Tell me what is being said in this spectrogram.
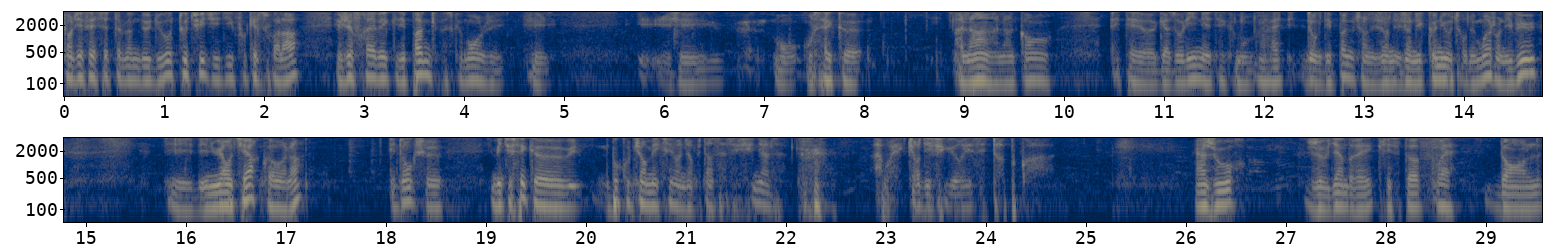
quand j'ai fait cet album de duo, tout de suite, j'ai dit, il faut qu'elle soit là. Et je ferai avec des punks parce que bon, j'ai, j'ai, j'ai- bon, on sait que Alain, Alain Camp était euh, gasoline, était comment Ouais. Donc des punks, j'en ai, j'en connu autour de moi, j'en ai vu et des nuits entières, quoi, voilà. Et donc je, mais tu sais que beaucoup de gens m'écrivent en disant putain ça c'est génial. ça. ah ouais, cœur défiguré, c'est top, quoi. Un jour, je viendrai, Christophe, Ouais. dans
